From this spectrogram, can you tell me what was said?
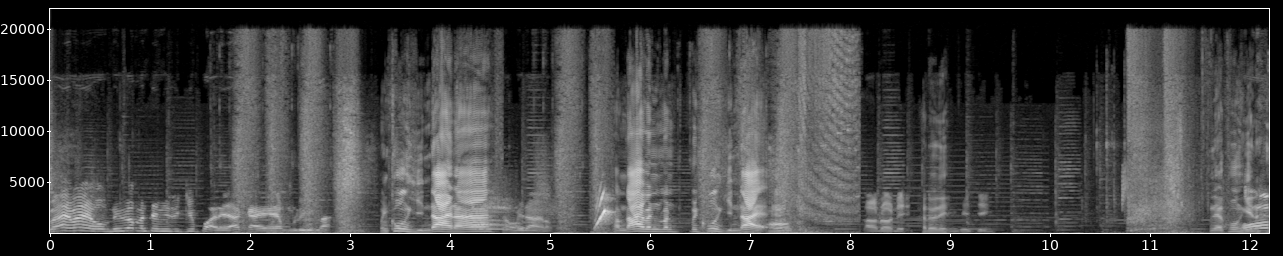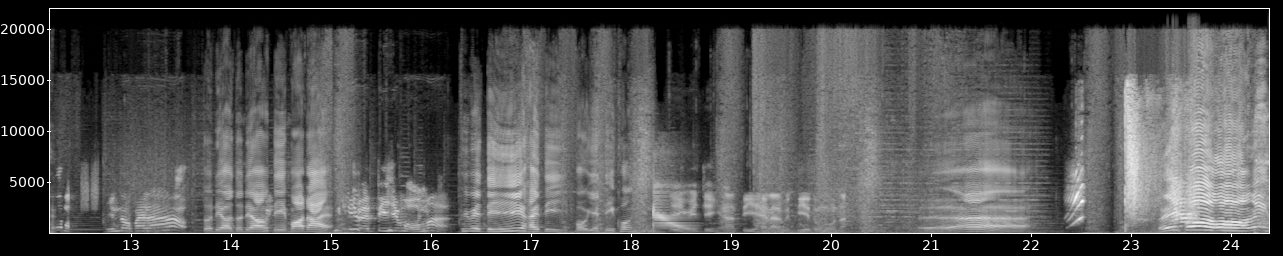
ไม่ไม่ไม่ผมนึกว่ามันจะมีสกิลปล่อยระยะไกลไงผมลืมละมันควงหินได้นะทำไม่ได้หรอกทำได้มันมันมันควงหินได้เอาโดนดิเอาดูดิจริงพี่จริง เนี่ยพวกโอ้หิน หินออกไปแล้วตัวเดียวตัวเดียวตีบอสได้ พี่มาตีผมอะพี่ไม่ตีใครตีบอกอย่าตีพวกหิน จริงไม่จริงอะตีให้เราไปตีตรงนู้นอะเออ เฮ้ยโก้โอ้แม่ง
